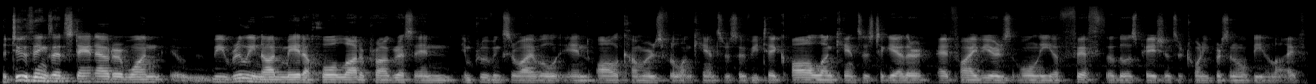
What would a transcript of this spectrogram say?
The two things that stand out are one, we've really not made a whole lot of progress in improving survival in all comers for lung cancer. So if you take all lung cancers together at five years, only a fifth of those patients, or 20%, will be alive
